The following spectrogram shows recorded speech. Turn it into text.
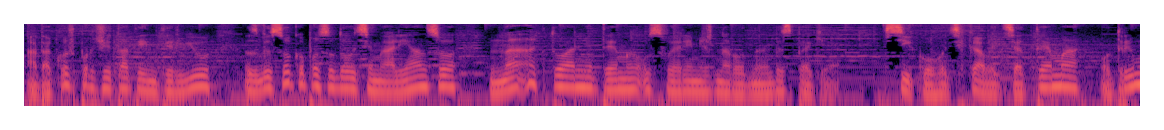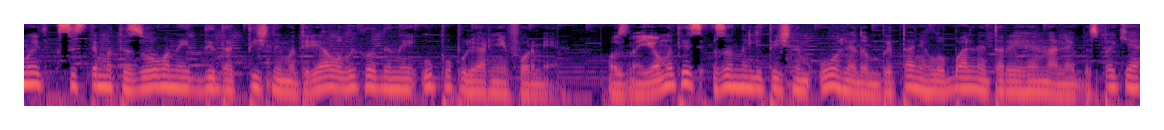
а також прочитати інтерв'ю з високопосадовцями альянсу на актуальні теми у сфері міжнародної безпеки. Всі, кого цікавить ця тема, отримують систематизований дидактичний матеріал, викладений у популярній формі. Ознайомитись з аналітичним оглядом питань глобальної та регіональної безпеки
